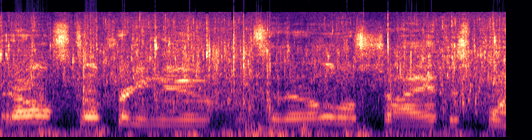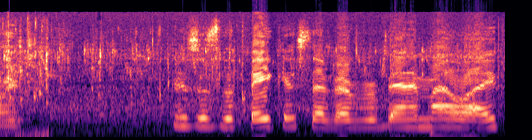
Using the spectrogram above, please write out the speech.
They're all still pretty new, so they're a little shy at this point. This is the fakest I've ever been in my life.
